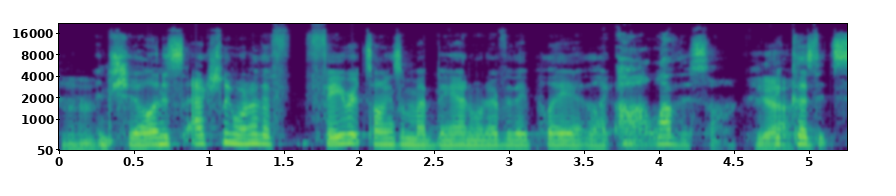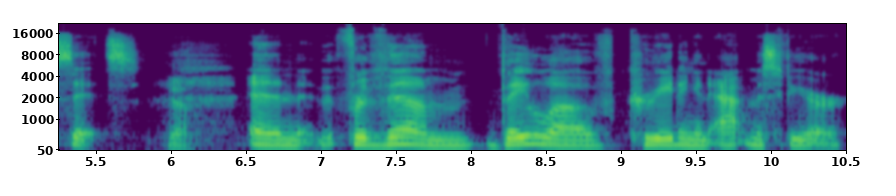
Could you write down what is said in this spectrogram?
mm-hmm. and chill. And it's actually one of the f- favorite songs of my band. Whenever they play it, like, oh, I love this song yeah. because it sits. Yeah. And for them, they love creating an atmosphere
